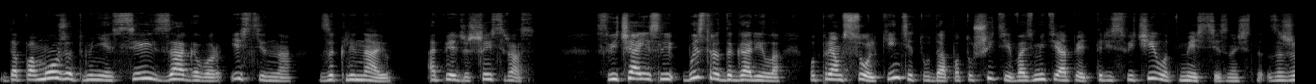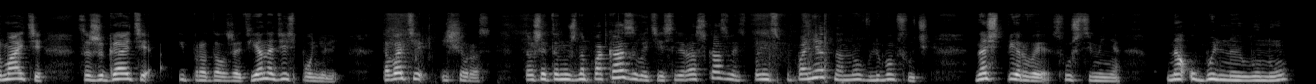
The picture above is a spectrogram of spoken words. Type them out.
Да поможет мне сей заговор, истинно заклинаю. Опять же, шесть раз. Свеча, если быстро догорела, вот прям соль киньте туда, потушите, возьмите опять три свечи вот вместе, значит, зажимайте, зажигайте и продолжайте. Я надеюсь, поняли. Давайте еще раз. Потому что это нужно показывать. Если рассказывать, в принципе, понятно, но в любом случае. Значит, первое, слушайте меня. На убыльную луну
